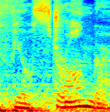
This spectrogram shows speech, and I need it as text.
I feel stronger.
